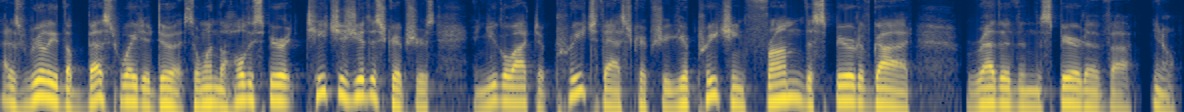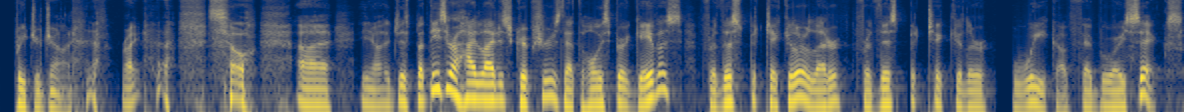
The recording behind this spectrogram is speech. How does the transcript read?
That is really the best way to do it. So when the Holy Spirit teaches you the scriptures and you go out to preach that scripture, you're preaching from the Spirit of God rather than the spirit of, uh, you know, preacher John, right? so, uh, you know, just, but these are highlighted scriptures that the Holy Spirit gave us for this particular letter for this particular week of February 6.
